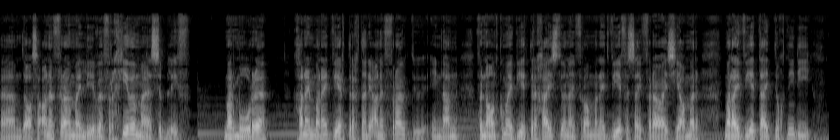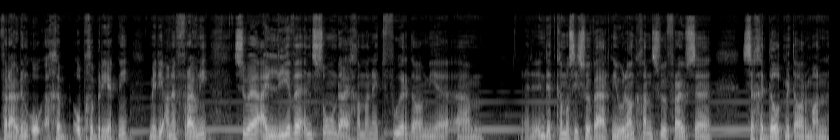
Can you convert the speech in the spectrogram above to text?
Ehm um, daar's 'n ander vrou in my lewe. Vergewe my asseblief. Maar môre gaan hy maar net weer terug na die ander vrou toe en dan vanaand kom hy weer terug huis toe en hy vra maar net weer vir sy vrou. Hy's jammer, maar hy weet hy het nog nie die verhouding opgebreek nie met die ander vrou nie. So hy lewe in sonde. Hy gaan maar net voort daarmee um en, dit kan mos nie so werk nie. Hoe lank gaan so 'n vrou se se geduld met haar man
